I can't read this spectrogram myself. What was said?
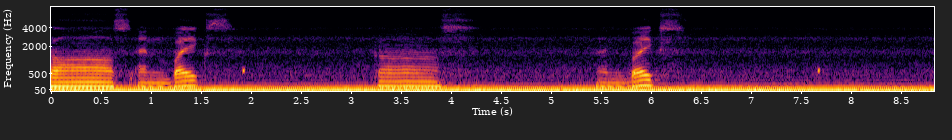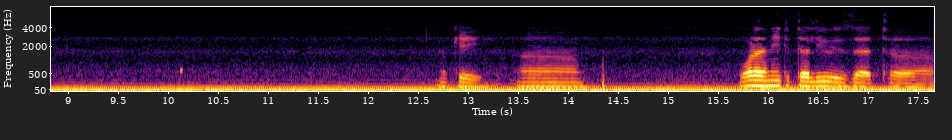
cars and bikes. Cars and bikes. Okay uh, what I need to tell you is that uh,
